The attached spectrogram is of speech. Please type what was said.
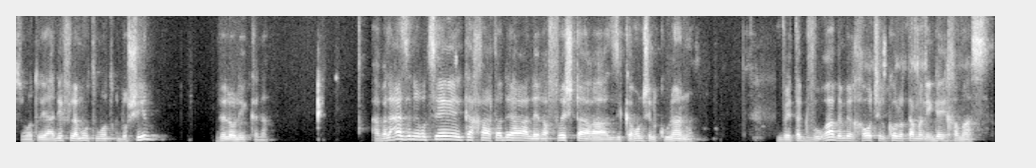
זאת אומרת, הוא יעדיף למות מות קדושים ולא להיכנע. אבל אז אני רוצה ככה, אתה יודע, לרפרש את הזיכרון של כולנו, ואת הגבורה במרכאות של כל אותם מנהיגי חמאס.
